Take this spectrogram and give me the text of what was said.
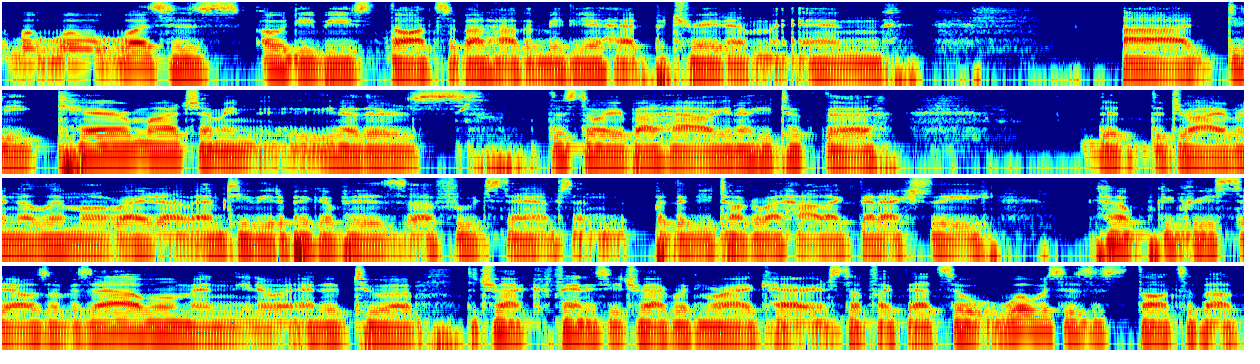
what, what, was his ODB's thoughts about how the media had portrayed him, and uh, did he care much? I mean, you know, there's the story about how you know he took the the the drive in the limo, right, uh, MTV to pick up his uh, food stamps, and but then you talk about how like that actually help increase sales of his album and you know ended to a the track fantasy track with Mariah Carey and stuff like that. So what was his thoughts about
